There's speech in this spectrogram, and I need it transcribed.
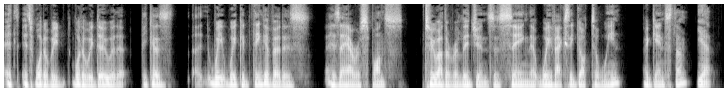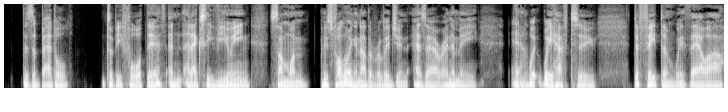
it's it's what do we what do we do with it? Because uh, we we could think of it as as our response to other religions as seeing that we've actually got to win against them. yeah There's a battle to be fought there, and and actually viewing someone who's following another religion as our enemy, and Yeah. we, we have to defeat them with our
